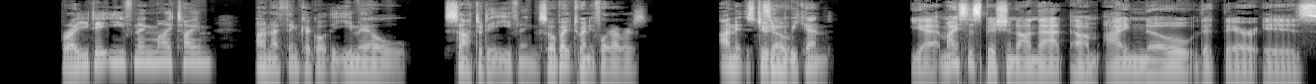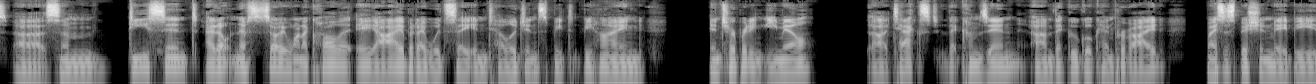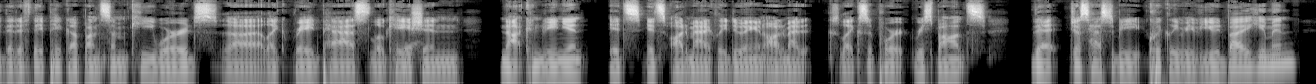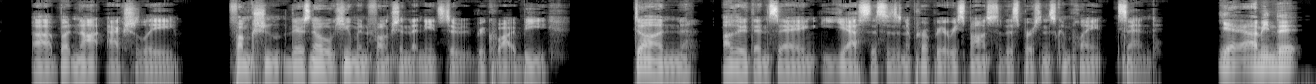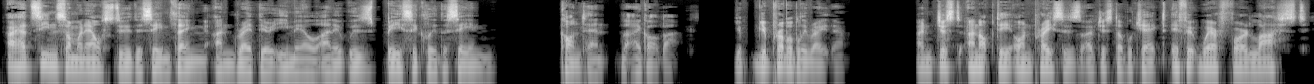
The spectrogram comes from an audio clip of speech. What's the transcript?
Friday evening my time, and I think I got the email Saturday evening, so about 24 hours. And it's during So- the weekend. Yeah, my suspicion on that, um, I know that there is uh, some decent, I don't necessarily want to call it AI, but I would say intelligence be- behind interpreting email uh, text that comes in um, that Google can provide. My suspicion may be that if they pick up on some keywords uh, like raid pass, location, not convenient, it's it's automatically doing an automatic like support response that just has to be quickly reviewed by a human, uh, but not actually function. There's no human function that needs to require be done other than saying yes, this is an appropriate response to this person's complaint. Send. Yeah, I mean, the, I had seen someone else do the same thing and read their email, and it was basically the same content that I got back. You're, you're probably right there. And just an update on prices, I've just double checked. If it were for last,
